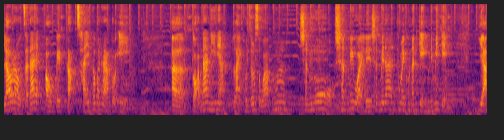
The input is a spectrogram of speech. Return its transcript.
แล้วเราจะได้เอาไปปรับใช้เพื่อพัฒนาตัวเอง ก่อนหน้านี้เนี่ยหลายคนจะรู้สึกว่าฉันโง่ฉันไม่ไหวเลย ฉันไม่ได้ทำไมคนนั้นเก่งคนนี้ไม่เก่ง อย่า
